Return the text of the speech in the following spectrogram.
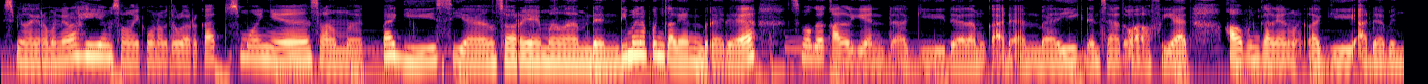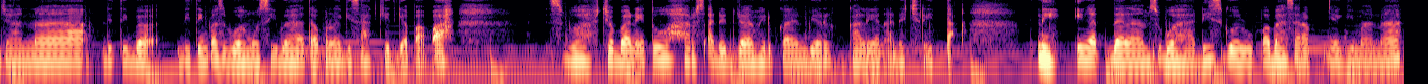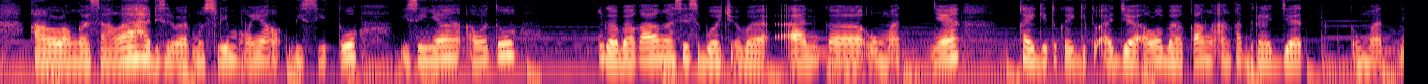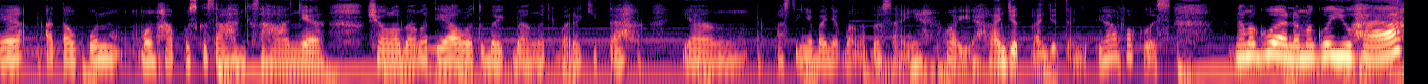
Bismillahirrahmanirrahim. Assalamualaikum warahmatullahi wabarakatuh semuanya. Selamat pagi, siang, sore, malam Dan di mana pun kalian berada. Semoga kalian lagi dalam keadaan baik dan sehat walafiat. Kalaupun kalian lagi ada bencana Ditimpa, ditimpa sebuah musibah Ataupun lagi sakit gak apa-apa. Sebuah cobaan itu harus ada di dalam hidup kalian Biar kalian ada cerita Nih, ingat dalam sebuah hadis, gue lupa bahasa Arabnya gimana. Kalau nggak salah hadis riwayat Muslim, pokoknya di situ isinya Allah tuh nggak bakal ngasih sebuah cobaan ke umatnya kayak gitu kayak gitu aja. Allah bakal ngangkat derajat umatnya ataupun menghapus kesalahan-kesalahannya. Insya Allah banget ya Allah tuh baik banget kepada kita yang pastinya banyak banget dosanya. Oh iya lanjut lanjut lanjut ya fokus. Nama gue, nama gue Yuha.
